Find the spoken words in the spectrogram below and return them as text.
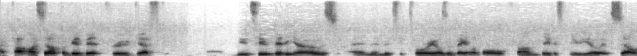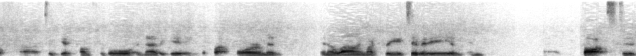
I've taught myself a good bit through just YouTube videos and then the tutorials available from Data Studio itself uh, to get comfortable in navigating the platform and, and allowing my creativity and, and uh, thoughts to,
